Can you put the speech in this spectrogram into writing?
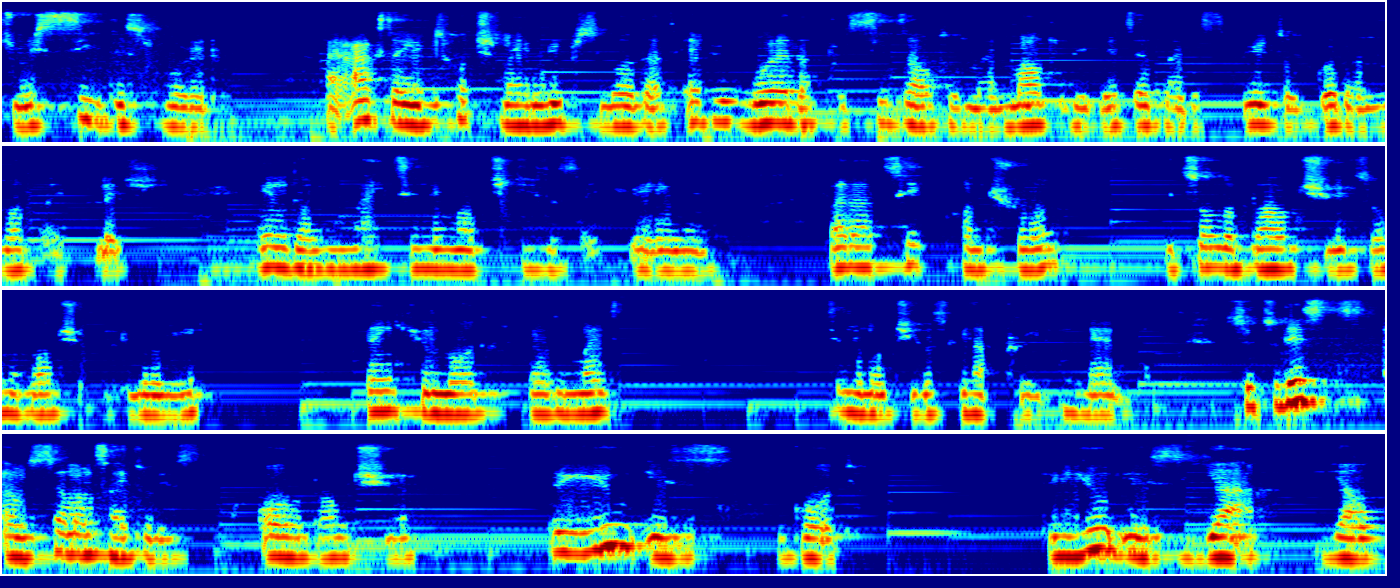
to receive this word. I ask that you touch my lips, Lord, that every word that proceeds out of my mouth will be vetted by the Spirit of God and not by flesh. In the mighty name of Jesus, I pray, Amen. Father, take control. It's all about you, it's all about your glory. Thank you, Lord, for the mighty name of Jesus. We have prayed, Amen. So today's um, sermon title is All About You. The you is God, the you is Yah, Yahweh.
